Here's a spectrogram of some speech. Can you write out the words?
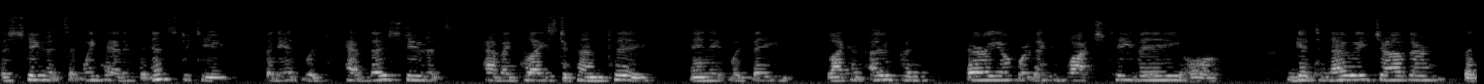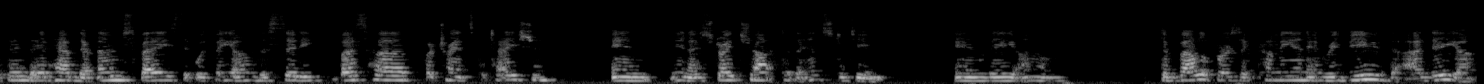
the students that we had at the Institute, but it would have those students have a place to come to, and it would be like an open area where they could watch TV or get to know each other, but then they'd have their own space. It would be on the city bus hub for transportation and, you know, straight shot to the Institute. And the um, developers that come in and reviewed the idea,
